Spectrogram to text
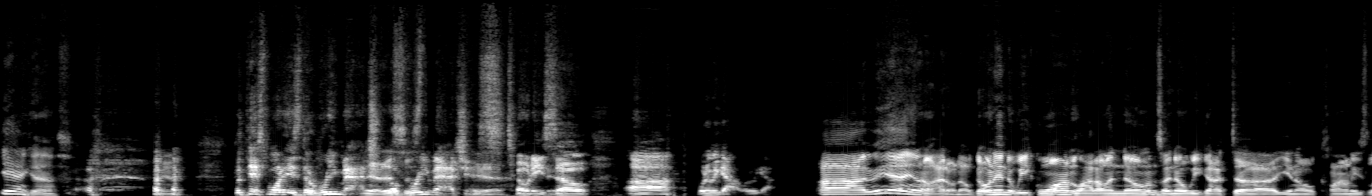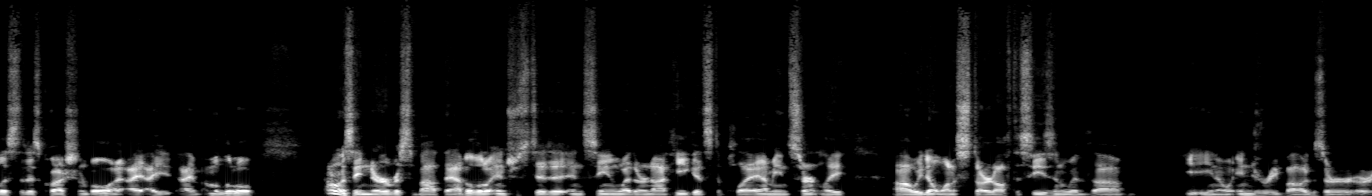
yeah, I guess. Yeah. But this one is the rematch Yeah, of is the- rematches, yeah, Tony. So, uh, what do we got? What do we got? Uh, yeah, you know, I don't know. Going into week one, a lot of unknowns. I know we got, uh, you know, Clowney's listed as questionable. I, I, I I'm a little, I don't want to say nervous about that, but a little interested in seeing whether or not he gets to play. I mean, certainly, uh, we don't want to start off the season with, uh, you know, injury bugs or, or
